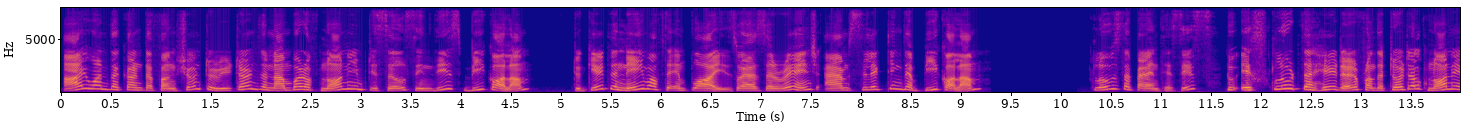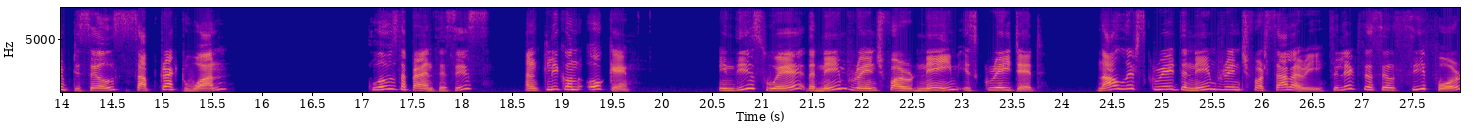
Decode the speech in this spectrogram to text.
I want the COUNTA function to return the number of non-empty cells in this B column to get the name of the employees. So as a range, I am selecting the B column, close the parenthesis. To exclude the header from the total non-empty cells, subtract 1, close the parenthesis and click on OK. In this way, the named range for name is created. Now let's create the named range for salary. Select the cell C4.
